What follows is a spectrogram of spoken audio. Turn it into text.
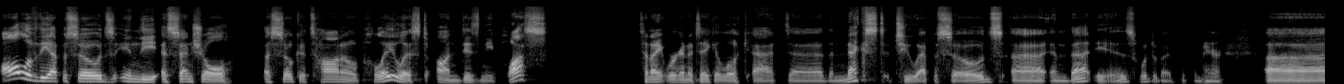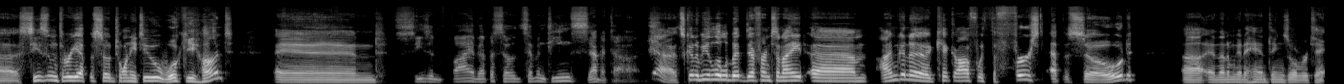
all of the episodes in the essential Ahsoka Tano playlist on Disney Plus. Tonight, we're going to take a look at uh, the next two episodes, uh, and that is what did I put them here? Uh, season three, episode 22, Wookiee Hunt, and Season 5, Episode 17, Sabotage. yeah, it's going to be a little bit different tonight. Um, I'm going to kick off with the first episode, uh, and then I'm going to hand things over to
